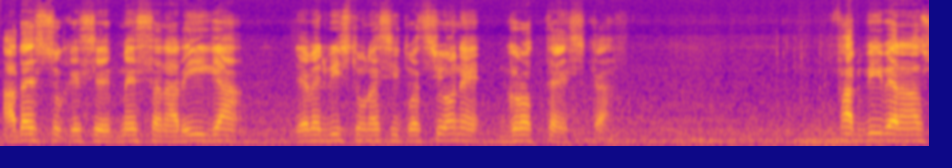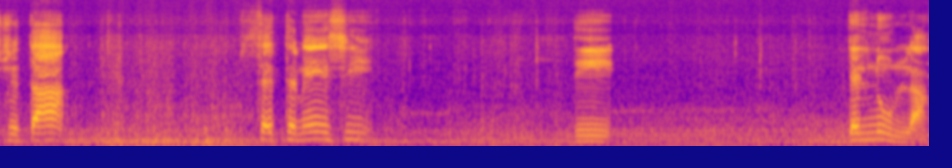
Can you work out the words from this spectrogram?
adesso che si è messa una riga di aver visto una situazione grottesca. Far vivere una società sette mesi di, del nulla,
